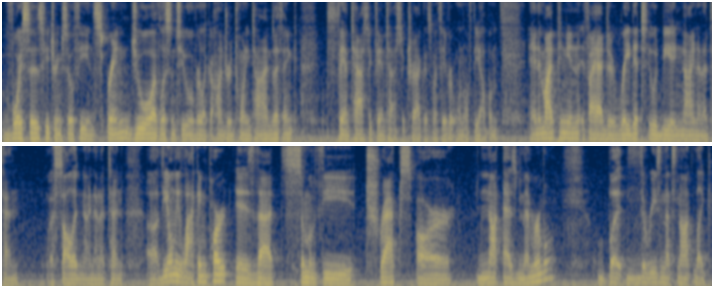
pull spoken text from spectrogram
Voices featuring Sophie and Spring. Jewel I've listened to over like 120 times, I think. Fantastic, fantastic track. That's my favorite one off the album. And in my opinion, if I had to rate it, it would be a 9 out of 10 a solid 9 out of 10. Uh, the only lacking part is that some of the tracks are not as memorable, but the reason that's not like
